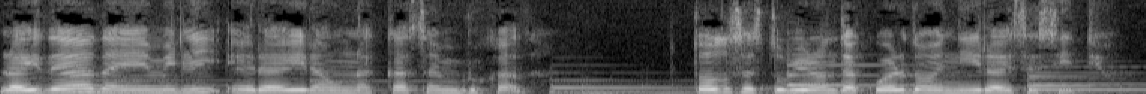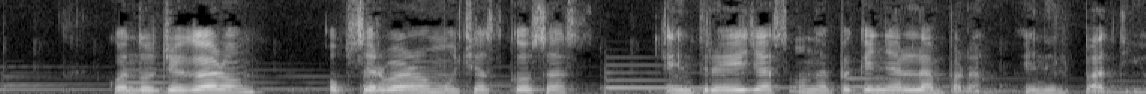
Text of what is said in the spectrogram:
La idea de Emily era ir a una casa embrujada. Todos estuvieron de acuerdo en ir a ese sitio. Cuando llegaron, observaron muchas cosas entre ellas una pequeña lámpara en el patio,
